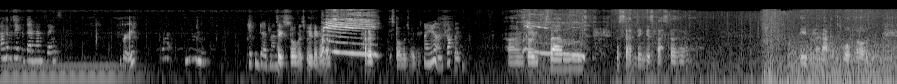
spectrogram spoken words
I'm gonna take the dead man things. Rude. What? Mm. Taking dead man. The storm is moving. Adam. Adam, the storm is moving. I know, I'm shocked. I'm going to sand. The sanding is faster. Even an Adam's warthog.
